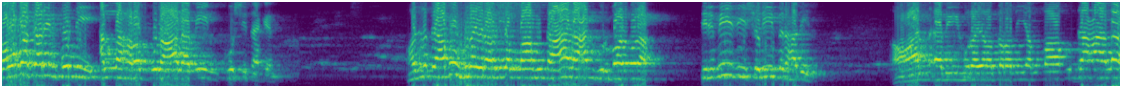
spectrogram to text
তওবাকারীর প্রতি আল্লাহ রাব্বুল আলামিন খুশি থাকেন হযরত আবু হুরায়রা রাদিয়াল্লাহু তাআলা আনহুর বর্ণনা তিরমিজি শরীফের হাদিস عن أبي هريرة رضي الله تعالى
